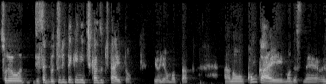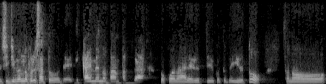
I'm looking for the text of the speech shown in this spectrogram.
それを実際物理的に近づきたいというふうに思った。あの今回もですね私自分のふるさとで2回目の万博が行われるっていうことで言うとその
